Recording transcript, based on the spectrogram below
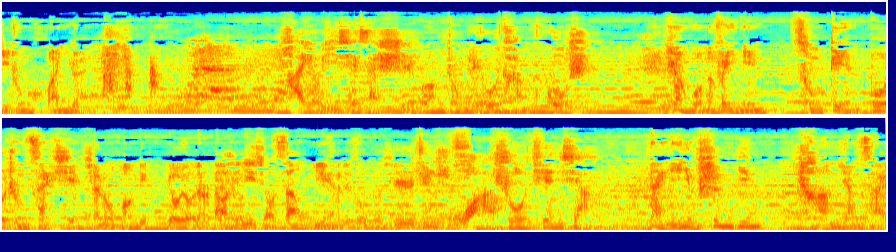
从书籍中还原。还有一些在时光中流淌的故事，让我们为您从电波中再现。乾隆皇帝又有点到了一九三五年，日军是话说天下，带您用声音徜徉在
